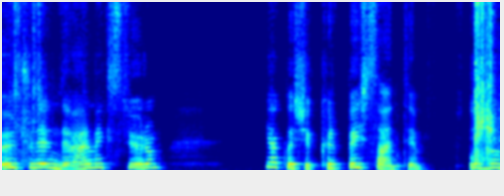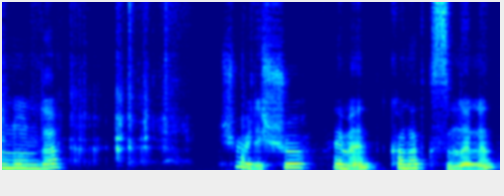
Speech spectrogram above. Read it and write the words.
Ölçülerini de vermek istiyorum. Yaklaşık 45 santim uzunluğunda şöyle şu hemen kanat kısımlarının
